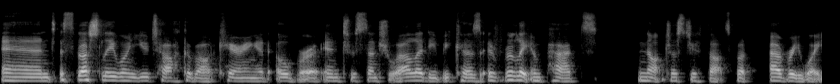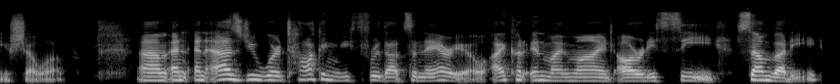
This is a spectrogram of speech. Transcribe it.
And especially when you talk about carrying it over into sensuality, because it really impacts not just your thoughts, but every way you show up. Um, and and as you were talking me through that scenario, I could in my mind already see somebody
